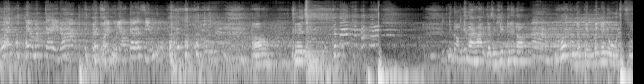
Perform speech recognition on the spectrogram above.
โอ้ยเรียกมันไก่เนาะเป็นคอยผู้แล้วกาลสินธุ์เอาคือพี่น้องยี่นายห้างกับสิคิดอยู่นี่เนาะอ่าโอ้ยกูอยากเป็นไม่ไงดูดสู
